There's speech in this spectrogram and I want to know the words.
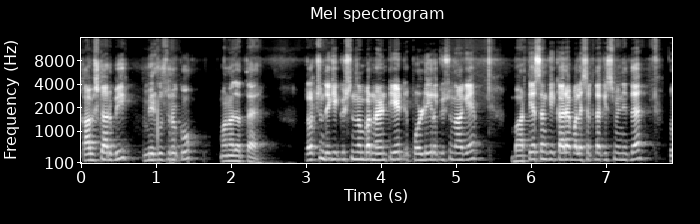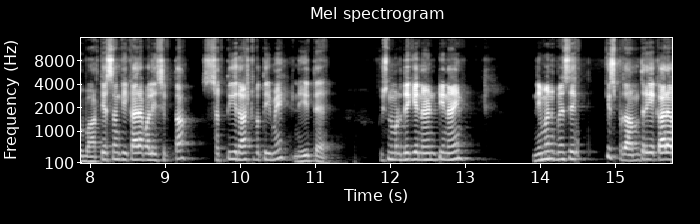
का आविष्कार भी अमीर खुसरो को माना जाता है। अगला क्वेश्चन देखिए question number ninety eight political question आ गए भारतीय संघ की कार्यपालिक शक्ति किसमें निहित है? तो भारतीय संघ की कार्यपालिक शक्ति शक्ति राष्ट्रपति में निहित है। क्वेश्चन नंबर देखिए, नाइनटी नाइन। निम्न में से किस प्रधानमंत्री के कार्य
